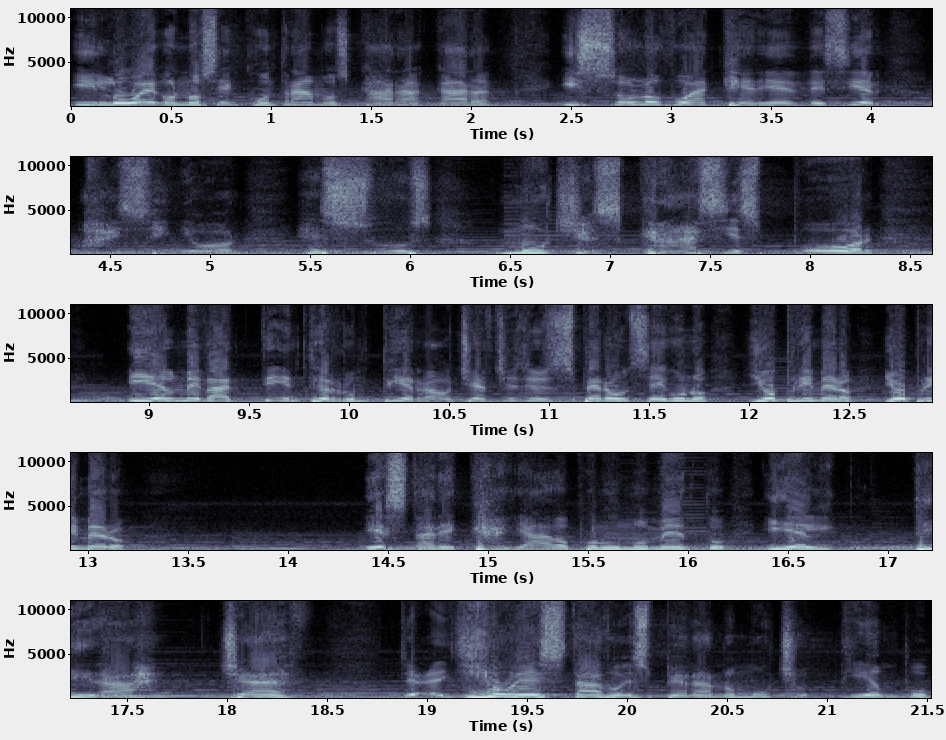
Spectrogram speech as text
Y luego nos encontramos cara a cara. Y solo voy a querer decir, ay Señor Jesús, muchas gracias por... Y Él me va a interrumpir. Oh, Jeff, Jeff, espera un segundo. Yo primero, yo primero. Y estaré callado por un momento. Y Él dirá, Jeff, yo he estado esperando mucho tiempo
